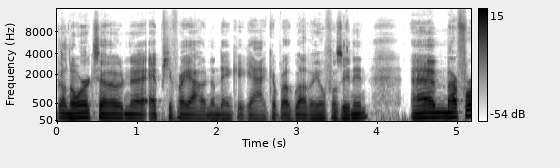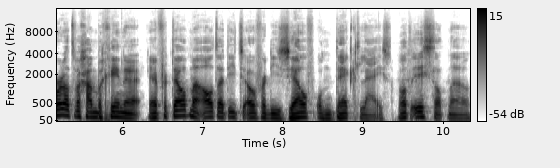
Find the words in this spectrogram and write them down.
dan hoor ik zo'n eh, appje van jou en dan denk ik, ja, ik heb er ook wel weer heel veel zin in. Ehm, maar voordat we gaan beginnen, jij vertelt me altijd iets over die zelfontdeklijst. Wat is dat nou?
